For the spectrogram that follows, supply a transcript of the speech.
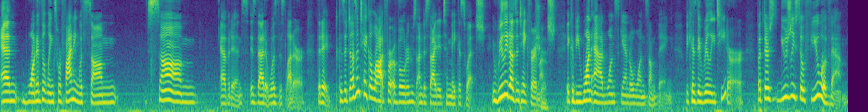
And one of the links we're finding with some some evidence is that it was this letter that it because it doesn't take a lot for a voter who's undecided to make a switch it really doesn't take very much it could be one ad one scandal one something because they really teeter but there's usually so few of them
